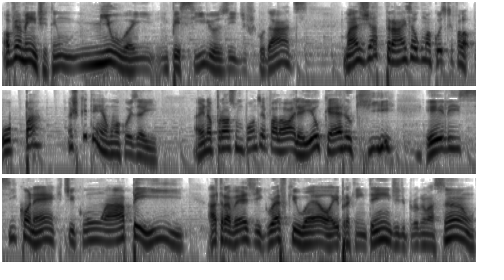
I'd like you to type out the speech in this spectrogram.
Obviamente, tem um mil aí empecilhos e dificuldades, mas já traz alguma coisa que você fala, opa, acho que tem alguma coisa aí. Aí no próximo ponto você fala, olha, eu quero que ele se conecte com a API através de GraphQL aí para quem entende de programação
